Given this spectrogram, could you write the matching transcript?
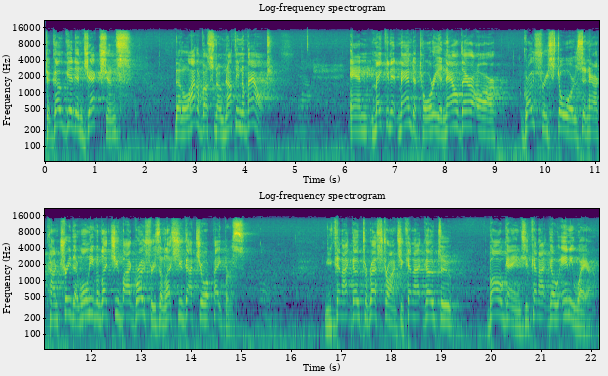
to go get injections that a lot of us know nothing about yeah. and making it mandatory. And now there are grocery stores in our country that won't even let you buy groceries unless you got your papers. Mm-hmm. You cannot go to restaurants, you cannot go to ball games, you cannot go anywhere.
